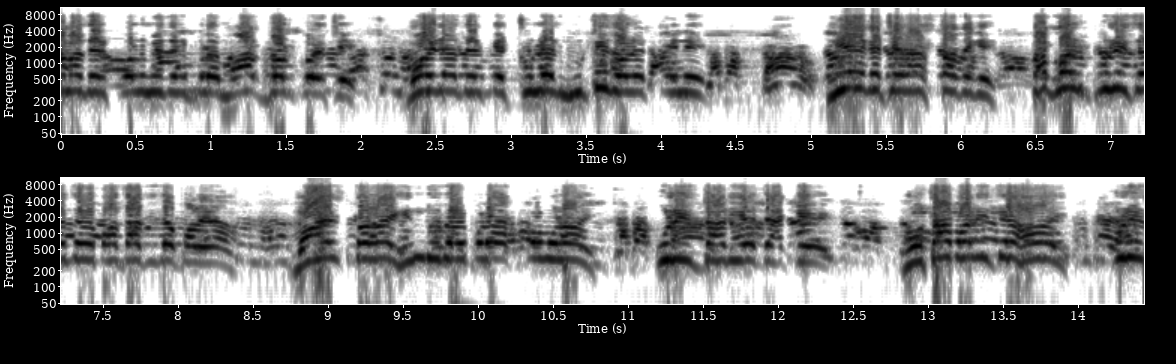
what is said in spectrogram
আমাদের কর্মীদের উপরে মারধর করেছে। মহিলাদেরকে চুলের মুঠি ধরে টেনে নিয়ে গেছে রাস্তা থেকে। তখন পুলিশ এদের বাধা দিতে পারে না। মহেশতলায় হিন্দুদের উপরে আক্রমণ হয়। পুলিশ দাঁড়িয়ে দেখে মোথাবাড়িতে হয়, পুলিশ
